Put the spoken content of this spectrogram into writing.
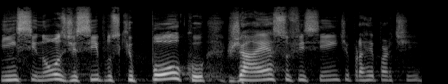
e ensinou os discípulos que o pouco já é suficiente para repartir.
